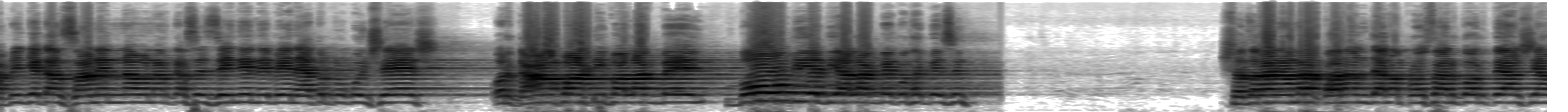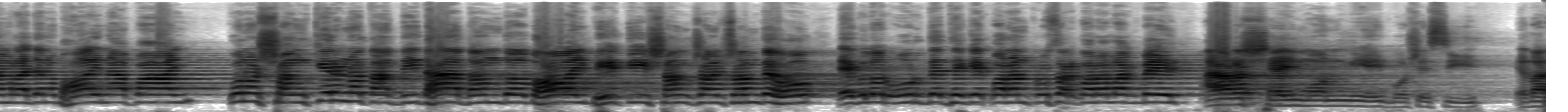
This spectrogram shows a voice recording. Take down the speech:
আপনি যেটা জানেন না, ওনার কাছে জেনে নেবেন, এতটুকুই শেষ। ওর গা পা টিপা লাগবে, বউ দিয়ে দিয়া লাগবে, কোথায় পেয়েছেন? সুতরাং আমরা কোরআন যেন প্রচার করতে আসি, আমরা যেন ভয় না পাই। কোন সংকীর্ণতা, দ্বিধা, দ্বন্দ্ব, ভয়, ভীতি, সংশয়, সন্দেহ, এগুলোর ঊর্ধ্বে থেকে কোরআন প্রচার করা লাগবে। আর সেই মন নিয়েই বসেছি। এবার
